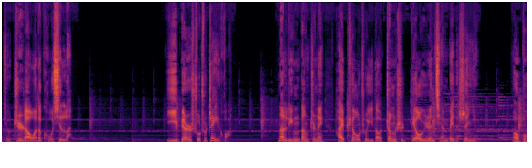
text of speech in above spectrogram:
就知道我的苦心了。一边说出这话。那铃铛之内还飘出一道正是钓鱼人前辈的身影，哦不，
